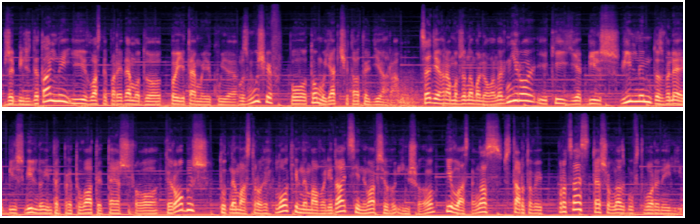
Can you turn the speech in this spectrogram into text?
вже більш детальний, і власне перейдемо до тої теми, яку я озвучив, по тому, як читати діаграму. Ця діаграма вже намальована в Міро, який є більш вільним, дозволяє більш вільно інтерпретувати те, що ти робиш. Тут нема строгих блоків, нема валідації, нема всього іншого. І власне, у нас стартовий процес, те, що в нас був створений лід.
